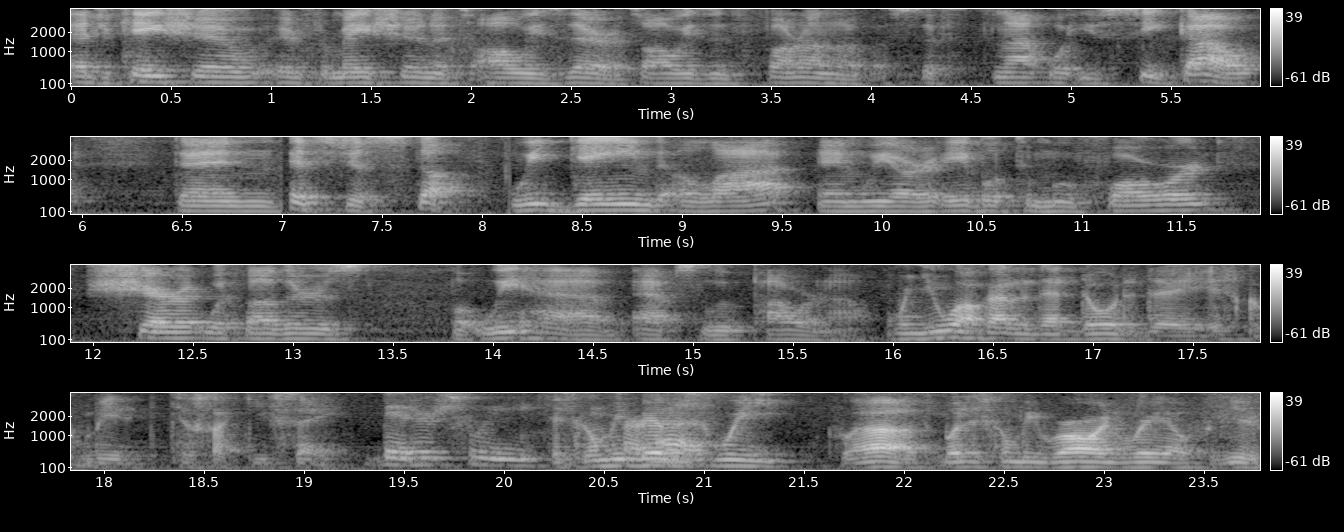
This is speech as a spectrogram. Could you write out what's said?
Education, information, it's always there. It's always in front of us. If it's not what you seek out, then it's just stuff. We gained a lot and we are able to move forward, share it with others, but we have absolute power now. When you walk out of that door today, it's gonna be just like you say. Bittersweet. It's gonna be For us. bittersweet for us, but it's gonna be raw and real for you.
